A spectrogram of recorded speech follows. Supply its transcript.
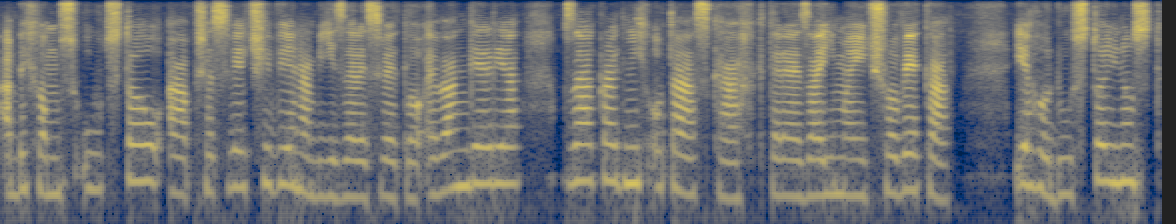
abychom s úctou a přesvědčivě nabízeli světlo Evangelia v základních otázkách, které zajímají člověka, jeho důstojnost,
